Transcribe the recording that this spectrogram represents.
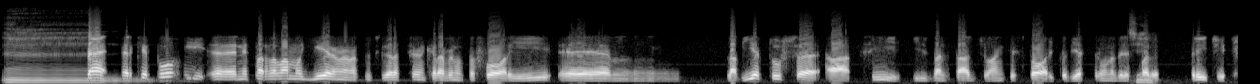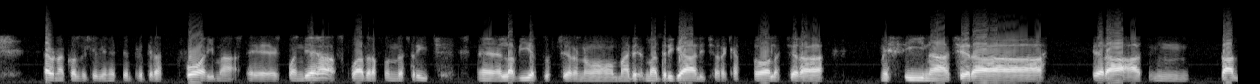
eh... Beh, perché poi eh, ne parlavamo ieri, una considerazione che era venuta fuori. Ehm la Virtus ha sì il vantaggio anche storico di essere una delle sì. squadre fondatrici, è una cosa che viene sempre tirata fuori, ma eh, quando era squadra fondatrice eh, la Virtus c'erano Madrigali, c'era Cazzola, c'era Messina, c'era, c'era mh, tal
